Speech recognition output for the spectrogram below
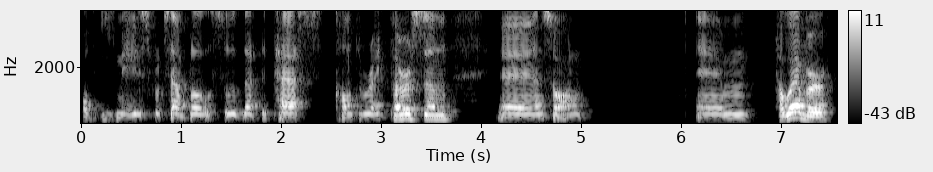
of emails, for example, so that the tasks come to the right person and so on. Um, however,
